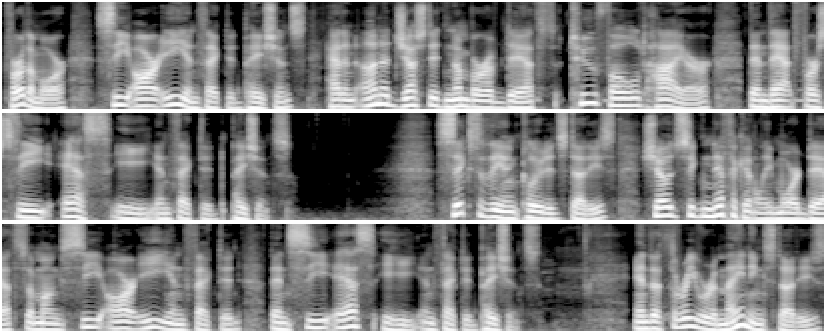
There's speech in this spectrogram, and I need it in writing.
Furthermore, CRE infected patients had an unadjusted number of deaths twofold higher than that for CSE infected patients. Six of the included studies showed significantly more deaths among CRE infected than CSE infected patients. In the three remaining studies,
